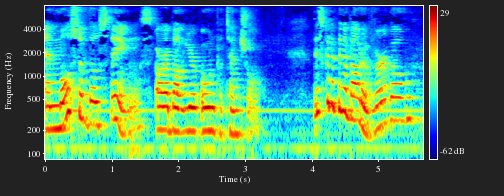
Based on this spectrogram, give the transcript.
And most of those things are about your own potential. This could have been about a Virgo.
